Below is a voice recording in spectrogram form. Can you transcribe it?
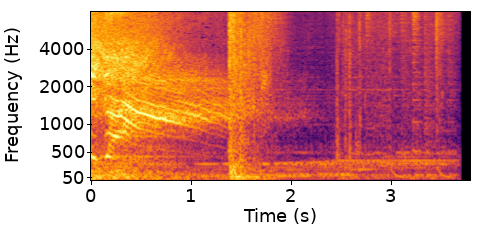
Nigga!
